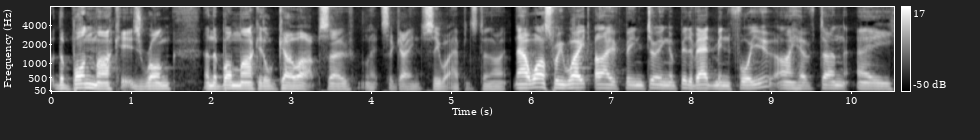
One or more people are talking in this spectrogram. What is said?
the bond market is wrong, and the bond market will go up. So let's again see what happens tonight. Now, whilst we wait, I've been doing a bit of admin for you. I have done a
